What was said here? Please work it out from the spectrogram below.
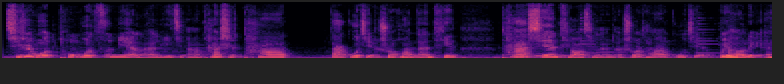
其实我通过字面来理解啊，他是他大姑姐说话难听，他先挑起来的，说他姑姐不要脸。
